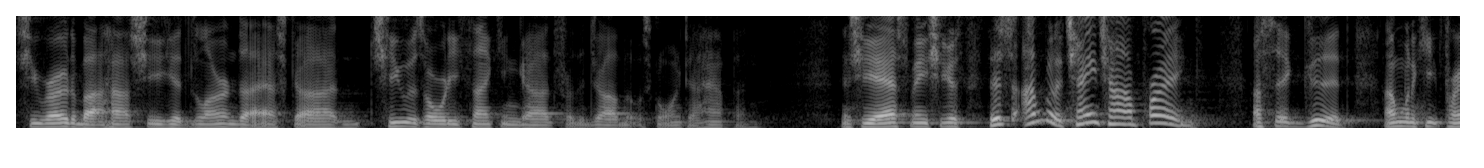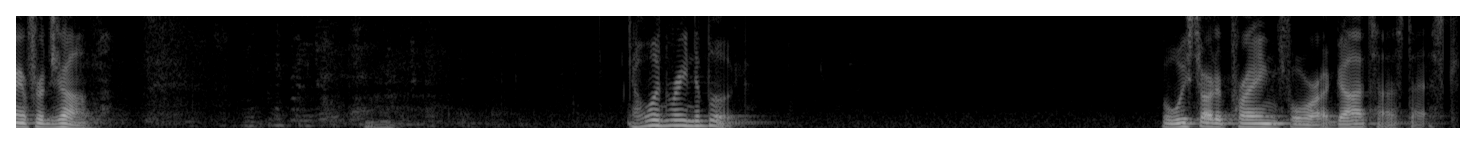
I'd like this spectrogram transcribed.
She wrote about how she had learned to ask God. She was already thanking God for the job that was going to happen. And she asked me, she goes, this, I'm going to change how I'm praying. I said, Good. I'm going to keep praying for a job. I wasn't reading the book. But we started praying for a God sized task.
